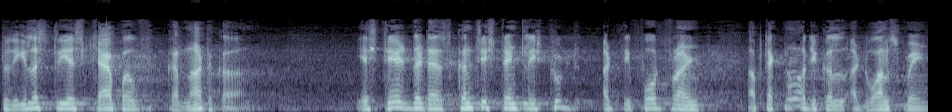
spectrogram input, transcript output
to the illustrious cap of Karnataka, a state that has consistently stood at the forefront of technological advancement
